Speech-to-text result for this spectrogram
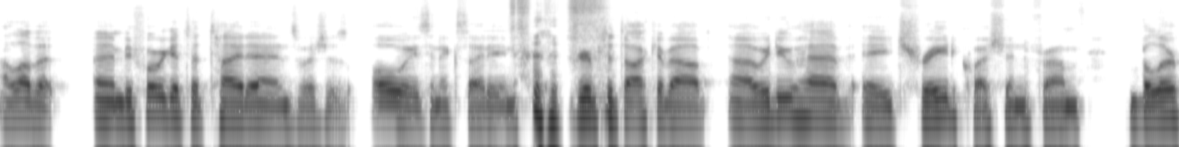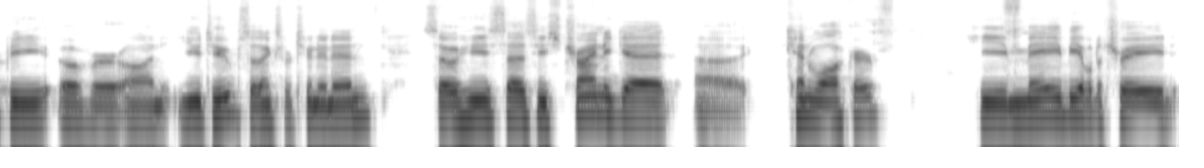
I love it. And before we get to tight ends, which is always an exciting group to talk about, uh, we do have a trade question from Blurpy over on YouTube. So thanks for tuning in. So he says he's trying to get uh, Ken Walker. He may be able to trade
